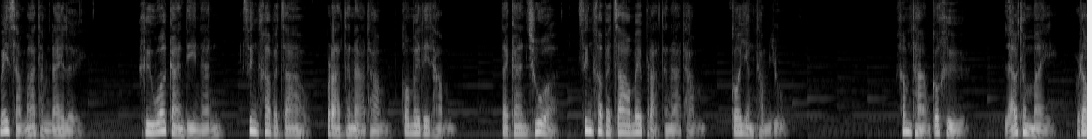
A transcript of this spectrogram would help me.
ไม่สามารถทำได้เลย คือว่าการดีนั้นซึ่งข้าพเจ้าปรารถนาทำก็ไม่ได้ทำแต่การชั่วซึ่งข้าพเจ้าไม่ปรารถนาทำก็ยังทำอยู่ คำถามก็คือ แล้วทำไมเรา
